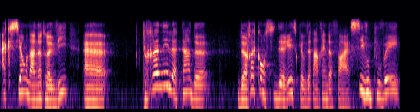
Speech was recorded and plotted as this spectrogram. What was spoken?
action dans notre vie, euh, prenez le temps de, reconsidérer ce que vous êtes en train de faire. Si vous pouvez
